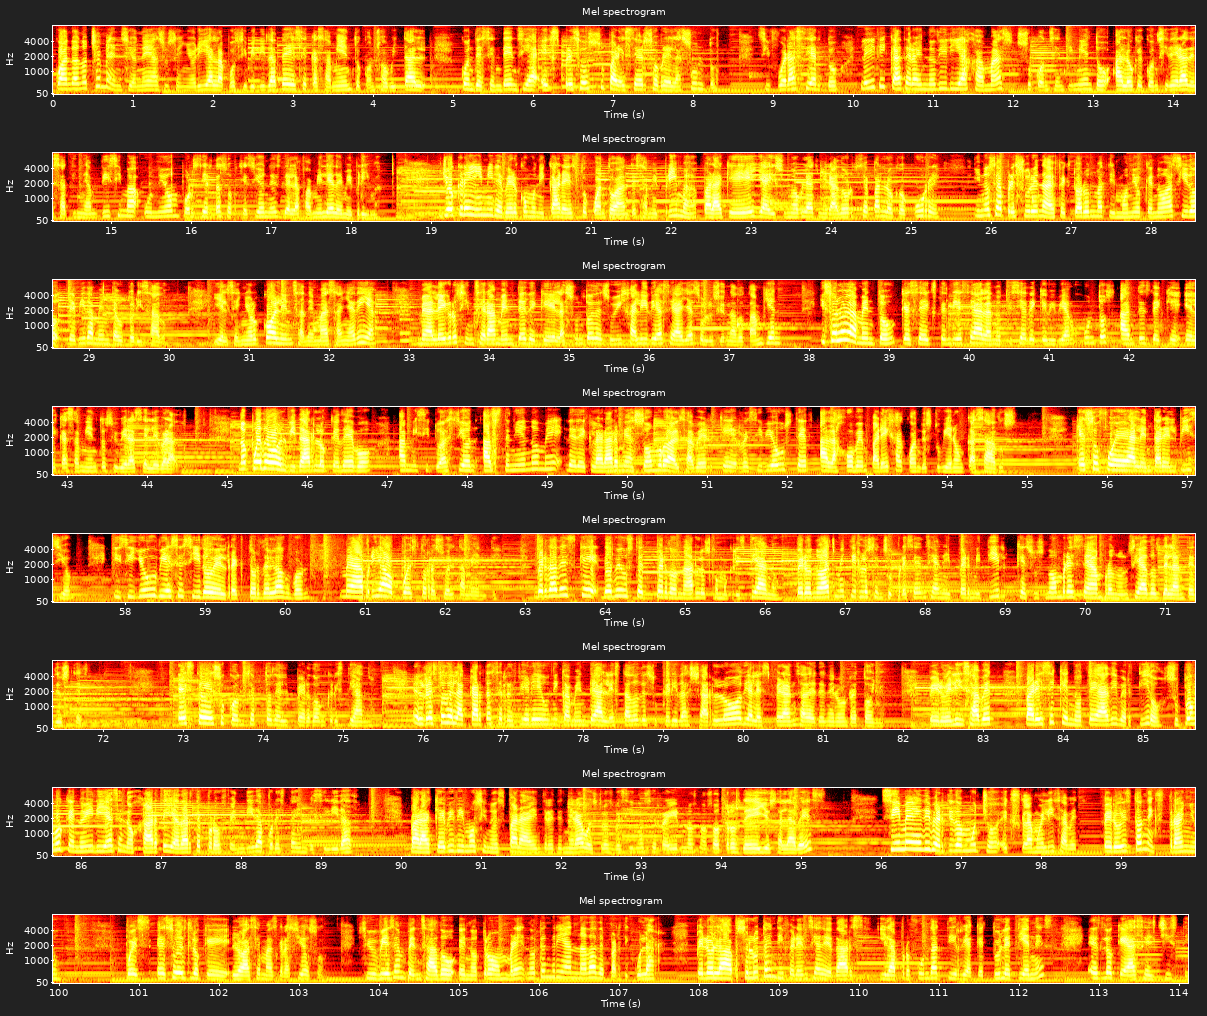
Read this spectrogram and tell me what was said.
Cuando anoche mencioné a su señoría la posibilidad de ese casamiento con su habitual condescendencia, expresó su parecer sobre el asunto. Si fuera cierto, Lady Catherine no diría jamás su consentimiento a lo que considera desatinadísima unión por ciertas objeciones de la familia de mi prima. Yo creí mi deber comunicar esto cuanto antes a mi prima, para que ella y su noble admirador sepan lo que ocurre y no se apresuren a efectuar un matrimonio que no ha sido debidamente autorizado. Y el señor Collins además añadía, me alegro sinceramente de que el asunto de su hija Lidia se haya solucionado también y solo lamento que se extendiese a la noticia de que vivían juntos antes de que el casamiento se hubiera celebrado. No puedo olvidar lo que debo a mi situación, absteniéndome de declararme asombro al saber que recibió usted a la joven pareja cuando estuvieron casados. Eso fue alentar el vicio, y si yo hubiese sido el rector de Longbourn, me habría opuesto resueltamente. Verdad es que debe usted perdonarlos como cristiano, pero no admitirlos en su presencia ni permitir que sus nombres sean pronunciados delante de usted. Este es su concepto del perdón cristiano. El resto de la carta se refiere únicamente al estado de su querida Charlotte y a la esperanza de tener un retoño. Pero Elizabeth, parece que no te ha divertido. Supongo que no irías a enojarte y a darte por ofendida por esta imbecilidad. ¿Para qué vivimos si no es para entretener a vuestros vecinos y reírnos nosotros de ellos a la vez? Sí me he divertido mucho, exclamó Elizabeth, pero es tan extraño. Pues eso es lo que lo hace más gracioso. Si hubiesen pensado en otro hombre, no tendrían nada de particular, pero la absoluta indiferencia de Darcy y la profunda tirria que tú le tienes es lo que hace el chiste.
